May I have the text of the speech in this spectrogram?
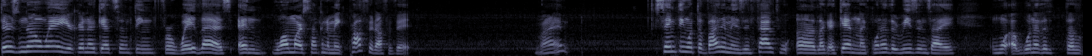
There's no way you're going to get something for way less and Walmart's not going to make profit off of it. Right? Same thing with the vitamins. In fact, uh, like again, like one of the reasons I, uh, one of the, the,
